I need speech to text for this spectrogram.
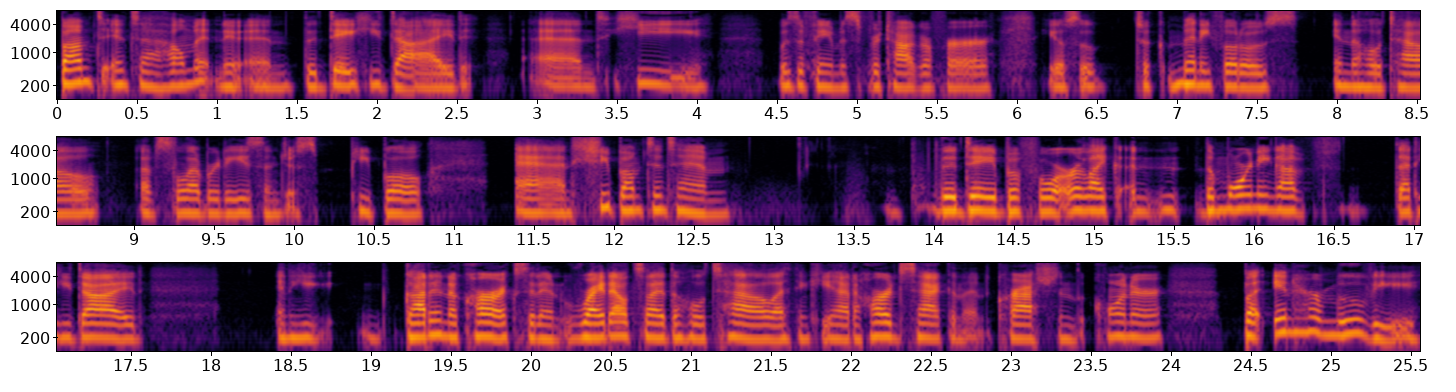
bumped into Helmut Newton the day he died, and he was a famous photographer. He also took many photos in the hotel of celebrities and just people. And she bumped into him the day before, or like the morning of that he died. And he got in a car accident right outside the hotel. I think he had a heart attack and then crashed in the corner. But in her movie,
